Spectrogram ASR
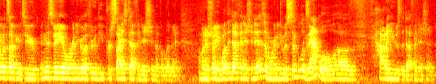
what's up YouTube? In this video we're going to go through the precise definition of a limit. I'm going to show you what the definition is and we're going to do a simple example of how to use the definition.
